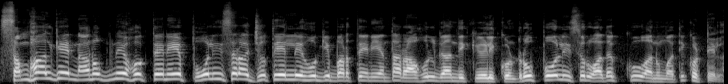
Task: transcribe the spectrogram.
ಸಂಭಾಲ್ಗೆ ನಾನೊಬ್ಬನೇ ಹೋಗ್ತೇನೆ, ಪೊಲೀಸರ ಜೊತೆಯಲ್ಲೇ ಹೋಗಿ ಬರ್ತೇನೆ ಅಂತ ರಾಹುಲ್ ಗಾಂಧಿ ಕೇಳಿಕೊಂಡ್ರು, ಪೊಲೀಸರು ಅದಕ್ಕೂ ಅನುಮತಿ ಕೊಟ್ಟಿಲ್ಲ.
